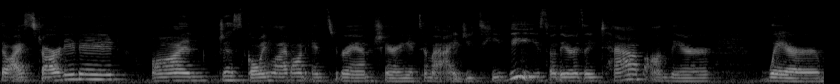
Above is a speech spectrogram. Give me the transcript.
So I started it on just going live on Instagram, sharing it to my IGTV. So there's a tab on there where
